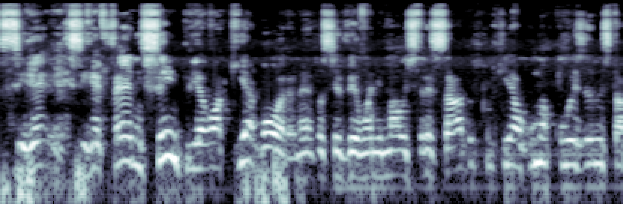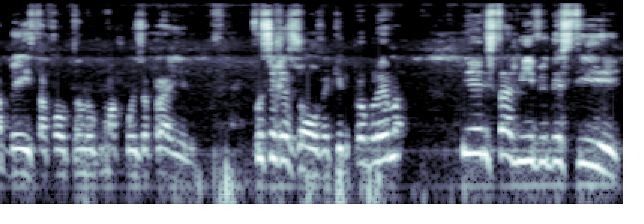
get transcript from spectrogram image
se, re, se referem sempre ao aqui e agora, né? Você vê um animal estressado porque alguma coisa não está bem, está faltando alguma coisa para ele. Você resolve aquele problema e ele está livre deste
